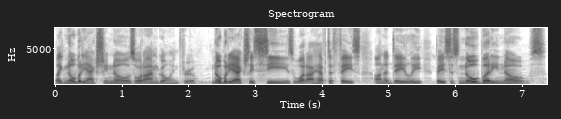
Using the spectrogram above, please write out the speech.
Like nobody actually knows what I'm going through. Nobody actually sees what I have to face on a daily basis. Nobody knows.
